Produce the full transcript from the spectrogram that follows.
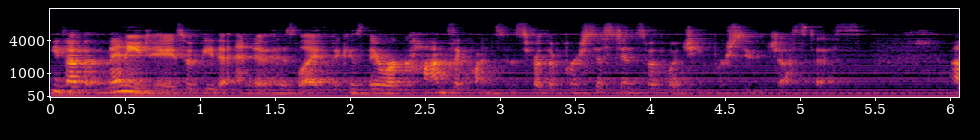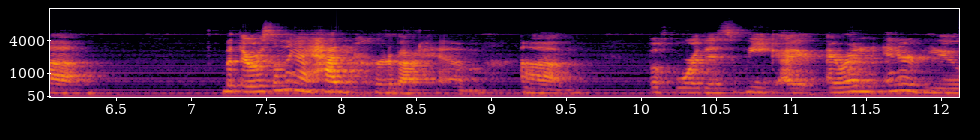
He thought that many days would be the end of his life because there were consequences for the persistence with which he pursued justice. Um, but there was something I hadn't heard about him um, before this week. I, I read an interview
